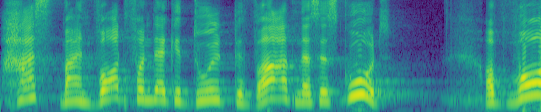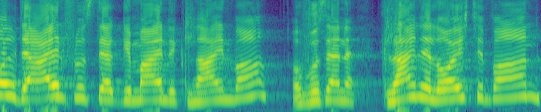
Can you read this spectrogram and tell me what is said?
hast mein Wort von der Geduld bewahrt und das ist gut. Obwohl der Einfluss der Gemeinde klein war, obwohl sie eine kleine Leuchte waren,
